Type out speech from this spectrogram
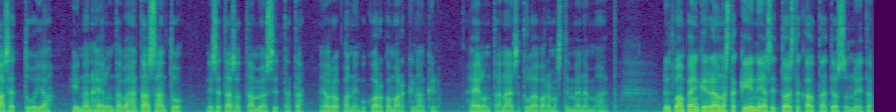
asettuu ja hinnan heilunta vähän tasaantuu, niin se tasoittaa myös sitten tätä Euroopan niin kuin korkomarkkinankin heiluntaa. Näin se tulee varmasti menemään. Että nyt vaan penkin reunasta kiinni ja sitten toista kautta, että jos on niitä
